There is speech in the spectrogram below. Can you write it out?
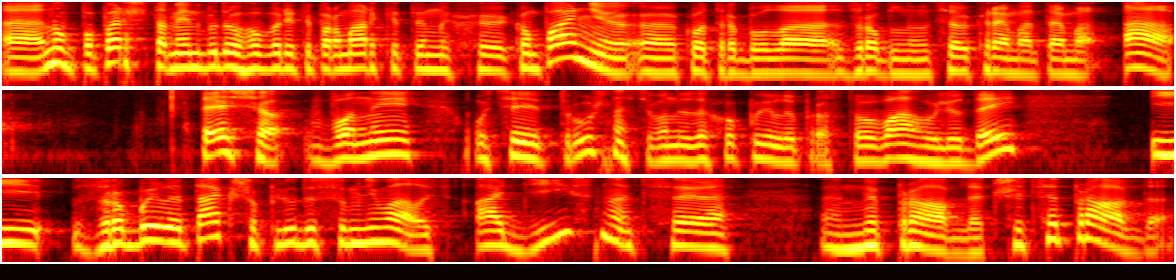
Е, ну, по-перше, там я не буду говорити про маркетинг е, компанію, е, котра була зроблена, це окрема тема. А те, що вони у цій трушності вони захопили просто увагу людей і зробили так, щоб люди сумнівались, а дійсно це е, неправда, чи це правда?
